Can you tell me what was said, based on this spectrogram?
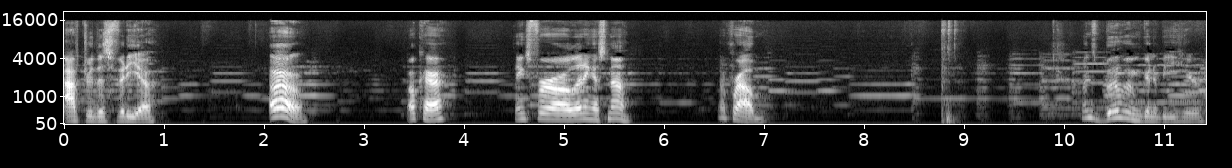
after this video. Oh! Okay. Thanks for uh, letting us know. No problem. When's Boom Boom gonna be here?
